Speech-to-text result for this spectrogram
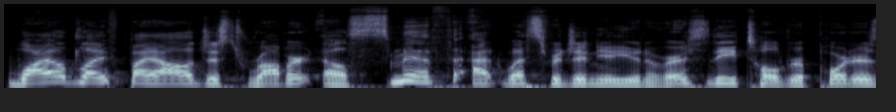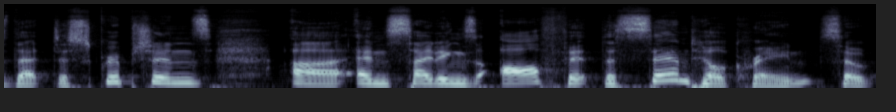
wildlife biologist Robert L. Smith at West Virginia University told reporters that descriptions uh, and sightings all fit the sandhill crane. So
